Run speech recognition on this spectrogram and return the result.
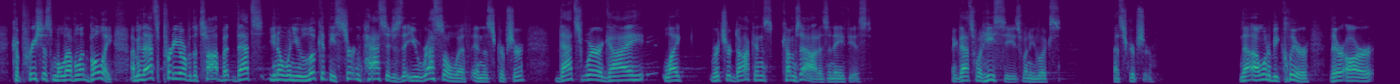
capricious, malevolent bully. I mean, that's pretty over the top, but that's, you know, when you look at these certain passages that you wrestle with in the scripture, that's where a guy like Richard Dawkins comes out as an atheist. Like, that's what he sees when he looks at scripture. Now, I want to be clear there are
